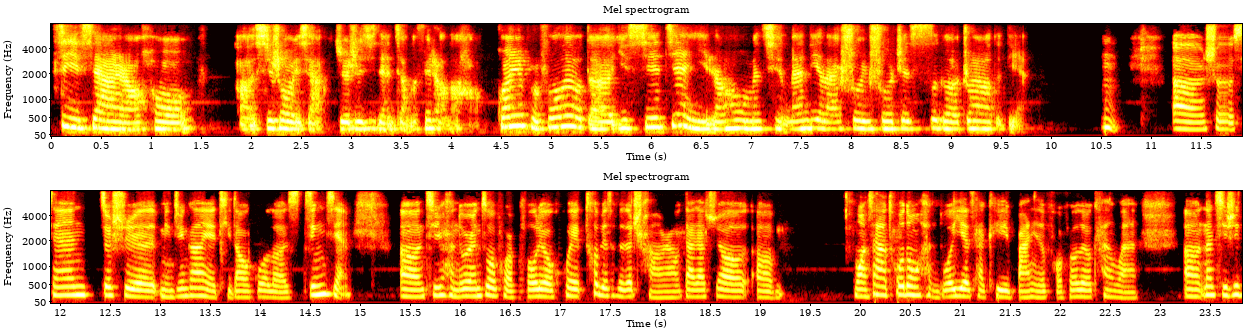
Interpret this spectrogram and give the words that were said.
记一下，然后啊吸收一下，觉得这几点讲的非常的好。关于 portfolio 的一些建议，然后我们请 Mandy 来说一说这四个重要的点。嗯，呃，首先就是敏君刚刚也提到过了精简。嗯，其实很多人做 portfolio 会特别特别的长，然后大家需要呃往下拖动很多页才可以把你的 portfolio 看完。嗯，那其实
